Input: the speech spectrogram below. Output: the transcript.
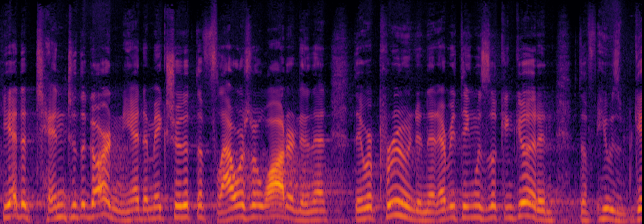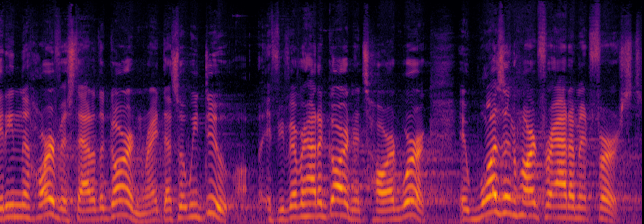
He had to tend to the garden. He had to make sure that the flowers were watered and that they were pruned and that everything was looking good. And the, he was getting the harvest out of the garden, right? That's what we do. If you've ever had a garden, it's hard work. It wasn't hard for Adam at first.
